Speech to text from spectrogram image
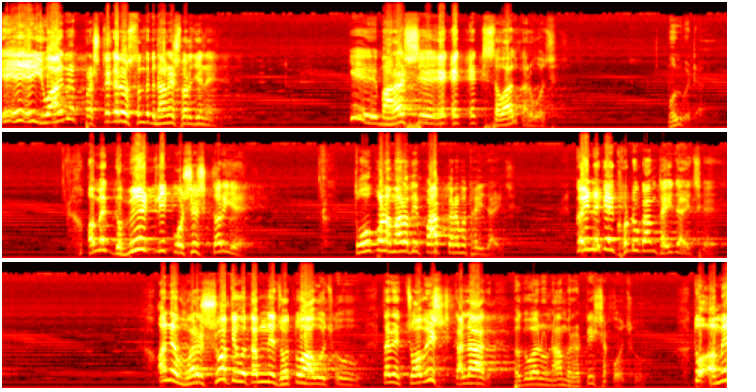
એ એ યુવાને પ્રશ્ન કર્યો સંત જ્ઞાનેશ્વરજીને કે મહારાજ છે, એક એક એક સવાલ કરવો છે. બોલ બેટા. અમે ગમે એટલી કોશિશ કરીએ, તો પણ અમારાથી પાપ કર્મ થઈ જાય છે. કઈ ને કઈ ખોટું કામ થઈ જાય છે. અને વર્ષોથી હું તમને જોતો આવું છું, તમે ચોવીસ કલાક ભગવાનનું નામ રટી શકો છો. તો અમે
